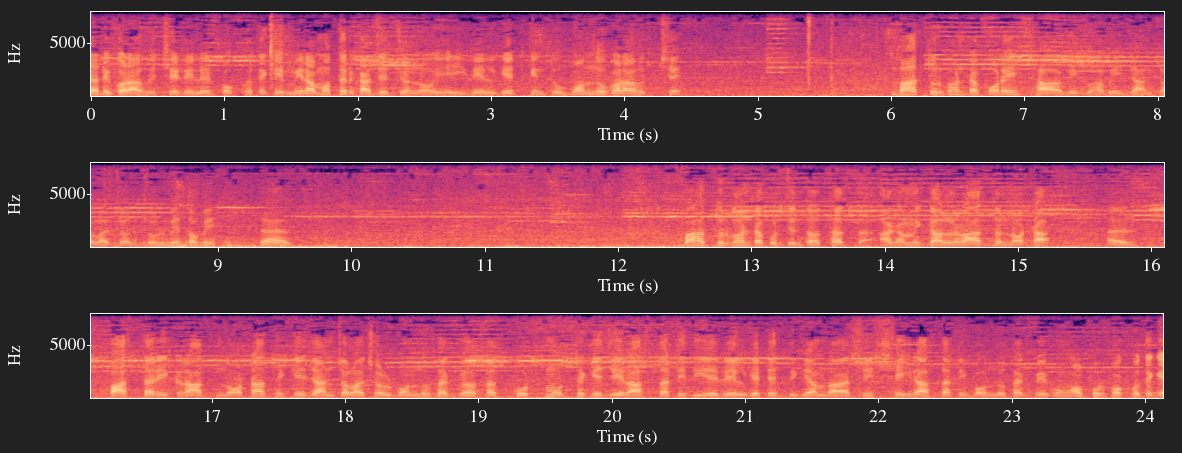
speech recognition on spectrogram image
জারি করা হয়েছে রেলের পক্ষ থেকে। মেরামতের কাজের জন্য এই রেল গেট কিন্তু বন্ধ করা হচ্ছে। বাহাত্তর ঘণ্টা পরে স্বাভাবিকভাবেই যান চলাচল চলবে, তবে বাহাত্তর ঘণ্টা পর্যন্ত, অর্থাৎ আগামীকাল রাত নটা পাঁচ তারিখ রাত নটা থেকে যান চলাচল বন্ধ থাকবে, অর্থাৎ কোটমোড় থেকে যে রাস্তাটি দিয়ে রেলগেটের দিকে আমরা আসি, সেই রাস্তাটি বন্ধ থাকবে এবং অপর পক্ষ থেকে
